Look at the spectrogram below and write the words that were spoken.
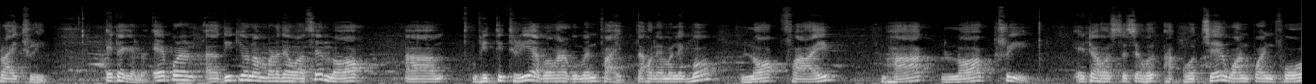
প্রায় থ্রি এটা গেল। এরপর দ্বিতীয় নাম্বারে দেওয়া আছে লক ভিত্তি থ্রি এবং আর্গুমেন্ট ফাইভ তাহলে আমরা লিখব লক ফাইভ ভাগ লক থ্রি এটা হচ্ছে হচ্ছে one point four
